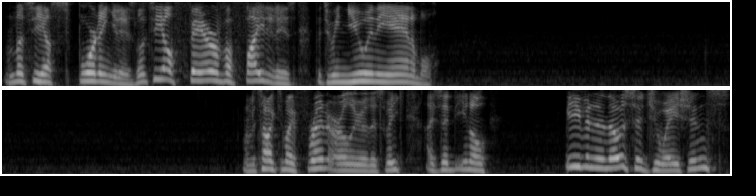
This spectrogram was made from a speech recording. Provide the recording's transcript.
And let's see how sporting it is. Let's see how fair of a fight it is between you and the animal. When I talked to my friend earlier this week, I said, you know, even in those situations,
